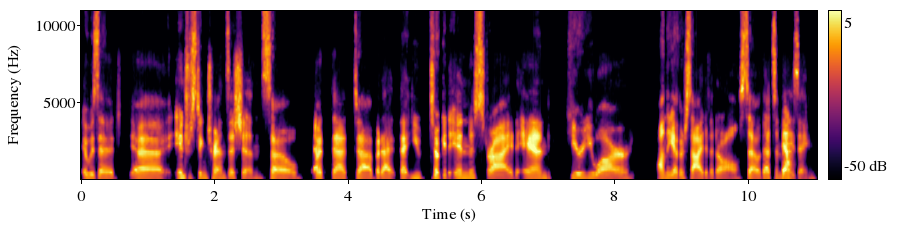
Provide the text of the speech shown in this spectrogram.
it was a uh, interesting transition. So, yeah. but that uh, but I that you took it in stride and here you are on the other side of it all. So that's amazing.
